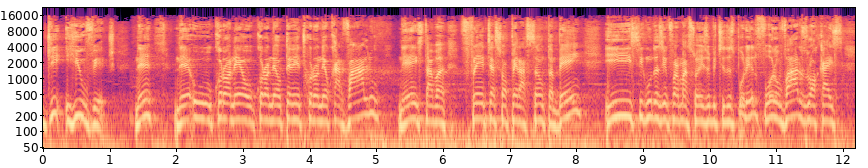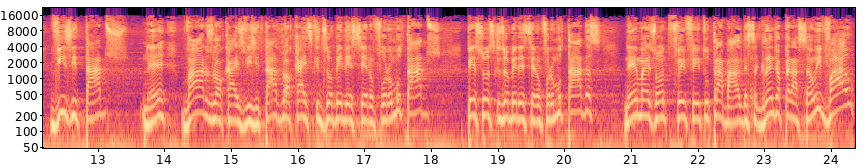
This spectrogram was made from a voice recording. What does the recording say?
de Rio Verde, né? né? O coronel, coronel Tenente Coronel Carvalho, né, estava frente a essa operação também e segundo as informações obtidas por ele, foram vários locais visitados né? Vários locais visitados, locais que desobedeceram foram multados, pessoas que desobedeceram foram multadas, né? Mas ontem foi feito o trabalho dessa grande operação e vão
